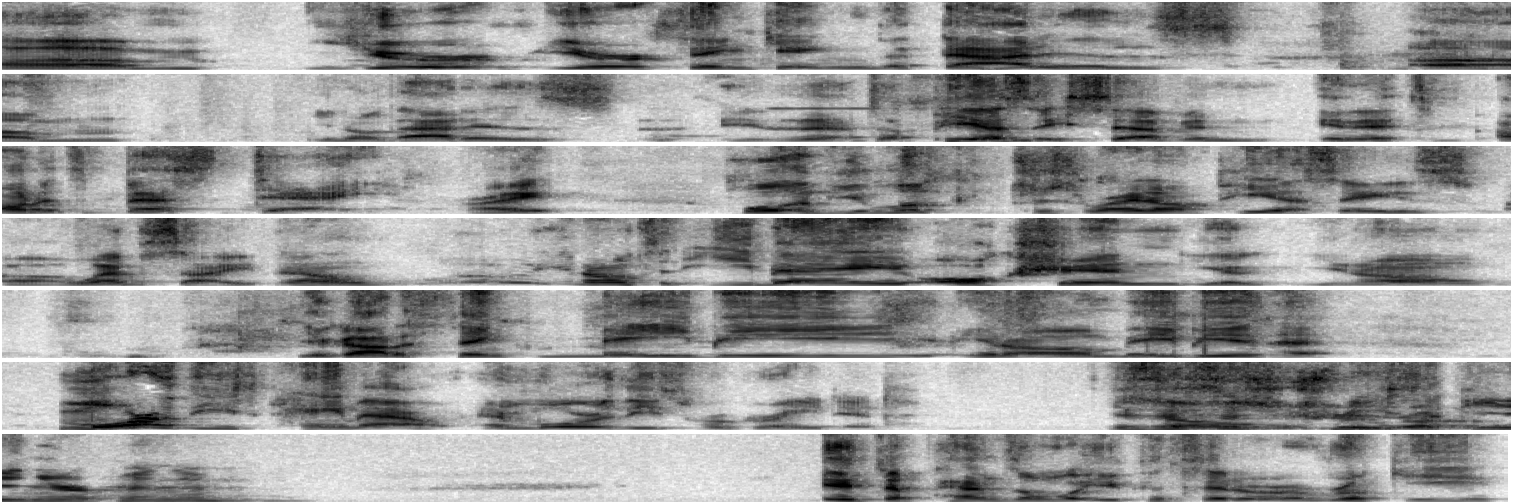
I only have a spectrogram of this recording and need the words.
Um, you're you're thinking that that is, um, you know, that is that's a PSA seven in its on its best day, right? Well, if you look just right on PSA's uh, website, now you know it's an eBay auction. You you know, you got to think maybe you know maybe it. Ha- more of these came out, and more of these were graded. Is so this a true rookie in your opinion? It depends on what you consider a rookie.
